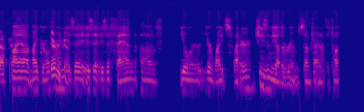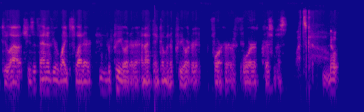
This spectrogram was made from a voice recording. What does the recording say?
Okay. My uh, my girlfriend is a is a is a fan of your your white sweater. She's in the other room, so I'm trying not to talk too loud. She's a fan of your white sweater Mhm. for pre-order, and I think I'm gonna pre-order it for her for Christmas. Let's go. No,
